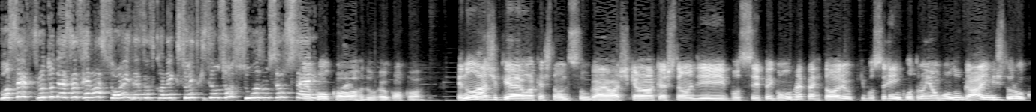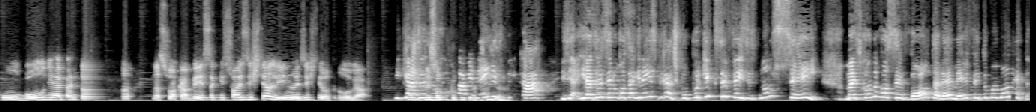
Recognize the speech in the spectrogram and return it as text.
Você é fruto dessas relações, dessas conexões que são só suas no seu cérebro. Eu concordo, eu concordo. Eu não acho que é uma questão de sugar, eu acho que é uma questão de você pegou um repertório que você encontrou em algum lugar e misturou com um bolo de repertório na sua cabeça que só existe ali, não existe em outro lugar. E que às vezes você não sabe nem explicar. E, e, às vezes você não consegue nem explicar, tipo, por que, que você fez isso? Não sei. Mas quando você volta, né, meio efeito borboleta.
